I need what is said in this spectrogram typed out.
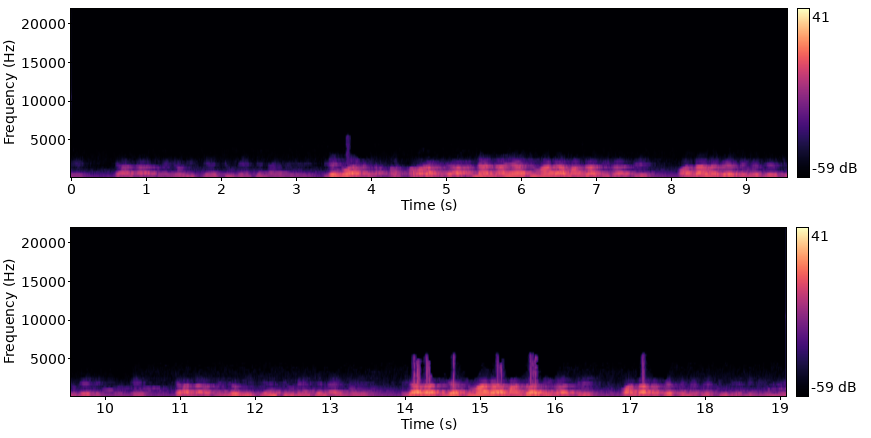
နေ့ဉာဏ်နာအတွင်ယောဂီရှင်ရှုလင်းဖြစ်နိုင်ပေဒီတိုင်းသွားရမယ်ကောနော်မှန်ပါဗျာအနတ်နာယာကျွမာကမှန်စွာသိပါစေဝါသမဲ့ပဲစိတ်မပြေရှုတဲ့လိမ့်လူနေဉာဏ်သာပင်ယောဂီချင်းရှုလင်ဖြစ်နိုင်လေအရာသာတရားကျွမာကမှန်စွာသိပါစေဝါသမဲ့ပဲစိတ်မပြေရှုတဲ့လိမ့်လူနေ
